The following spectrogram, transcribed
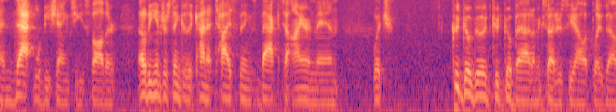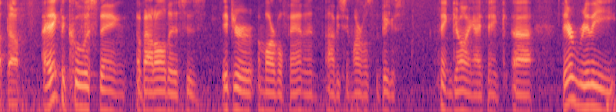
and that will be Shang-Chi's father. That'll be interesting because it kind of ties things back to Iron Man, which could go good, could go bad. I'm excited to see how it plays out, though. I think the coolest thing about all this is if you're a Marvel fan, and obviously Marvel's the biggest thing going, I think, uh, they're really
